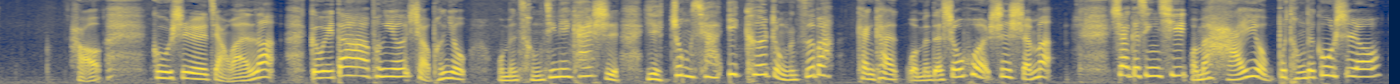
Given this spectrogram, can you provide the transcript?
好，故事讲完了，各位大朋友、小朋友，我们从今天开始也种下一颗种子吧，看看我们的收获是什么。下个星期我们还有不同的故事哦。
